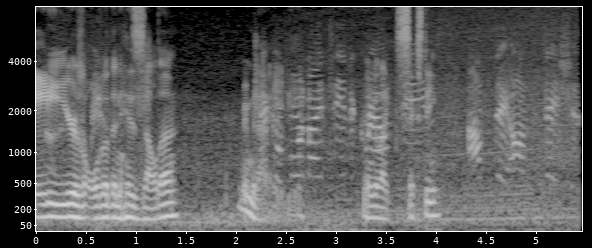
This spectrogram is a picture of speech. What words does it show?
80 years older than his Zelda. Maybe not 80. Echo 419 to Maybe like 60. I'll stay on station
